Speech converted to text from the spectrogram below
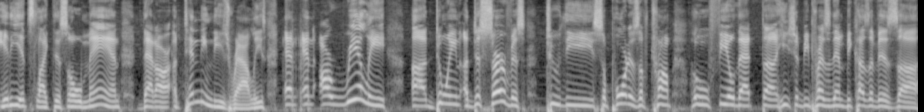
idiots like this old man that are attending these rallies and and are really uh, doing a disservice to the supporters of Trump who feel that uh, he should be president because of his uh,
